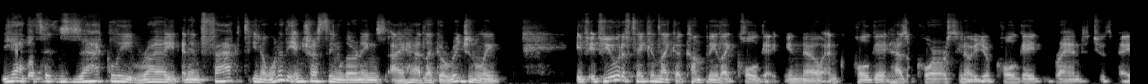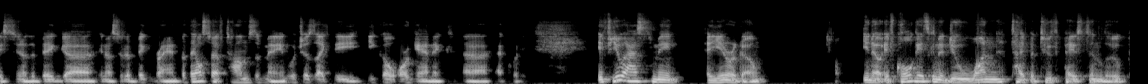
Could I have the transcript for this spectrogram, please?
Yeah, that's exactly right. And in fact, you know, one of the interesting learnings I had, like originally, if, if you would have taken like a company like Colgate, you know, and Colgate has, of course, you know, your Colgate brand toothpaste, you know, the big, uh, you know, sort of big brand, but they also have Tom's of Maine, which is like the eco organic uh, equity. If you asked me a year ago, you know, if Colgate's going to do one type of toothpaste in Loop,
